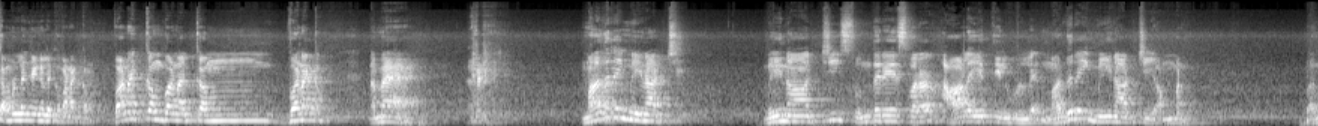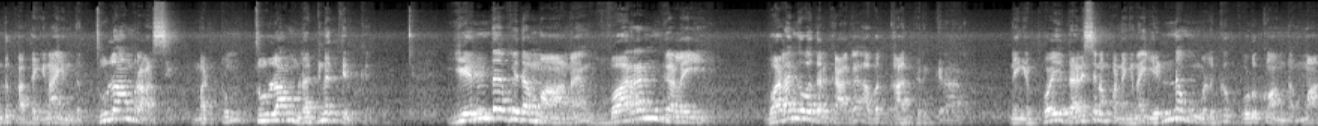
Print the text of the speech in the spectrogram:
தமிழஞ்சங்களுக்கு வணக்கம். வணக்கம் வணக்கம் வணக்கம். நம்ம மதுரை மீனாட்சி மீனாட்சி சுந்தரேஸ்வரர் ஆலயத்தில் உள்ள மதுரை மீனாட்சி அம்மன் வந்து பார்த்தீங்கன்னா இந்த துலாம் ராசி மற்றும் துலாம் லக்னத்திற்கு எந்த விதமான வரன்களை வழங்குவதற்காக அவர் காத்திருக்கிறார். நீங்கள் போய் தரிசனம் பண்ணீங்கன்னா என்ன உங்களுக்கு கொடுக்கும் அந்த அம்மா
